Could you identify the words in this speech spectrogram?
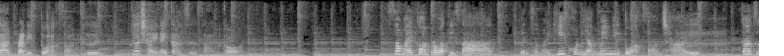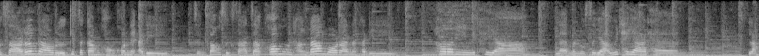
การประดิษฐ์ตัวอักษรขึ้น เพื่อใช้ในการสื่อสารก่อน สมัยก่อนประวัติศาสตร์ เป็นสมัยที่คนยังไม่มีตัวอักษรใช้ การศึกษาเรื่องราวหรือกิจกรรมของคนในอดีต จึงต้องศึกษาจากข้อมูลทางด้านโบราณคดี ธรณีวิทยา และมนุษยวิทยาแทน หลัก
